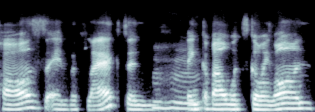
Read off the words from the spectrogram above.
pause and reflect and mm-hmm. think about what's going on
